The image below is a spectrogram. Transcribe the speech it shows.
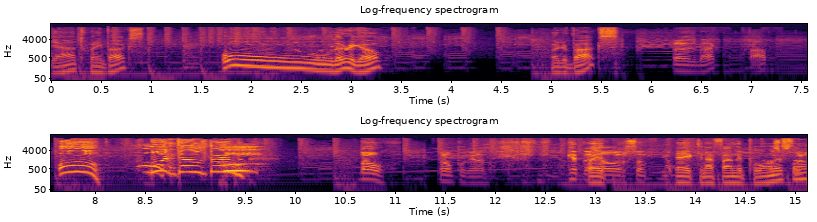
Yeah, 20 bucks. Oh, there we go. 100 bucks. Throw it back. Top. Oh! 1000! Bro. Trompo guarantee. Get the Wait. hell or something. Hey, can I finally pull on this now?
